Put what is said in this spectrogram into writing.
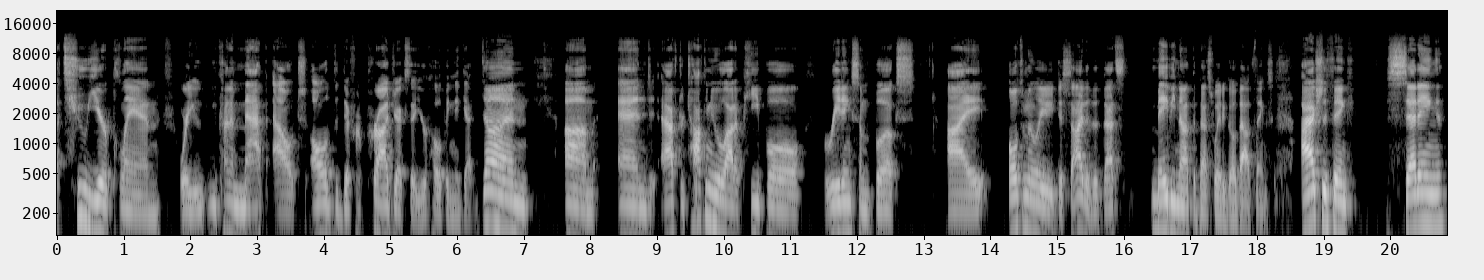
a two year plan where you you kind of map out all of the different projects that you're hoping to get done. Um, and after talking to a lot of people, reading some books, I ultimately decided that that's maybe not the best way to go about things. I actually think setting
